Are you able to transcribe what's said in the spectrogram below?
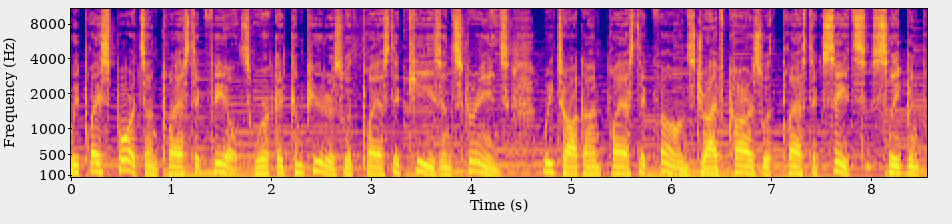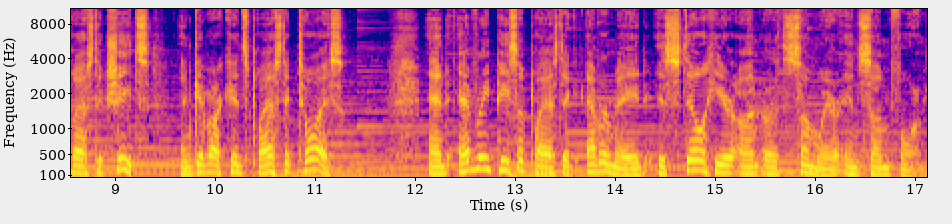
We play sports on plastic fields, work at computers with plastic keys and screens. We talk on plastic phones, drive cars with plastic seats, sleep in plastic sheets, and give our kids plastic toys. And every piece of plastic ever made is still here on Earth somewhere in some form.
